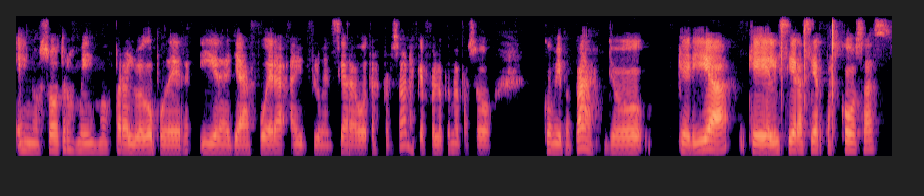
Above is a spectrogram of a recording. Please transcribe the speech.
en nosotros mismos para luego poder ir allá afuera a influenciar a otras personas, que fue lo que me pasó con mi papá. Yo quería que él hiciera ciertas cosas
